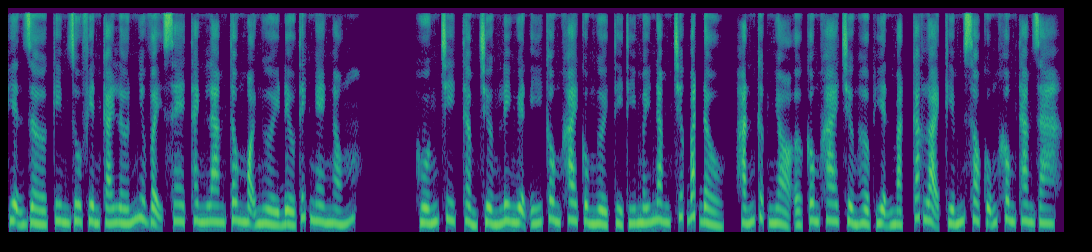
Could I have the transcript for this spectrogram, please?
Hiện giờ Kim Du phiên cái lớn như vậy xe Thanh Lam Tông mọi người đều thích nghe ngóng. Huống chi thẩm trường ly nguyện ý công khai cùng người tỷ thí mấy năm trước bắt đầu, hắn cực nhỏ ở công khai trường hợp hiện mặt các loại kiếm so cũng không tham gia.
